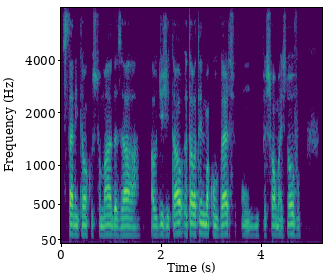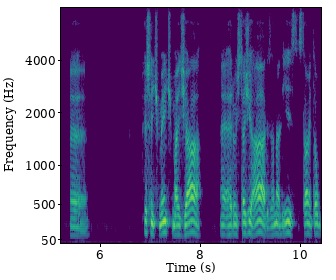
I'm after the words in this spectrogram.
estarem tão acostumadas a, ao digital. Eu estava tendo uma conversa com um pessoal mais novo é, recentemente, mas já é, eram estagiários, analistas, tal. Então,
